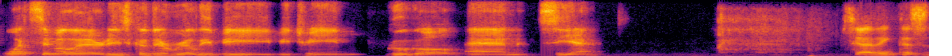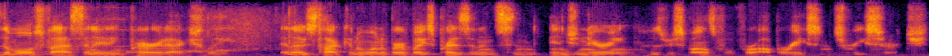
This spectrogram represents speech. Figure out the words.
What similarities could there really be between Google and CN? See, I think this is the most fascinating part, actually. And I was talking to one of our vice presidents in engineering who's responsible for operations research.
